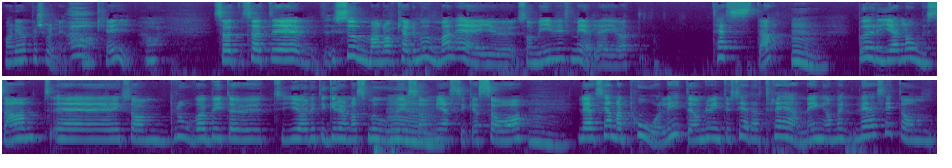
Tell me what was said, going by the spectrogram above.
Ja, det har försvunnit. Okej. Ja. Så så att eh, summan av kardemumman är ju, som vi vill förmedla, är ju att testa. Mm. Börja långsamt, eh, liksom, prova byta ut, gör lite gröna smoothies Mm. som Jessica sa. Mm. Läs gärna på lite om du är intresserad av träning. Ja, men läs lite om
